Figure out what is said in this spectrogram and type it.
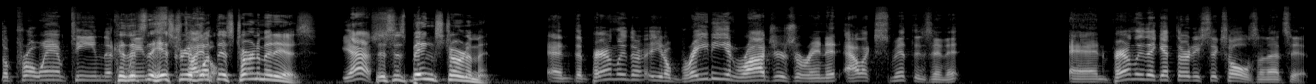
The pro am team that because it's the history the of what this tournament is. Yes, this is Bing's tournament, and apparently, the you know Brady and Rodgers are in it. Alex Smith is in it, and apparently they get 36 holes, and that's it.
